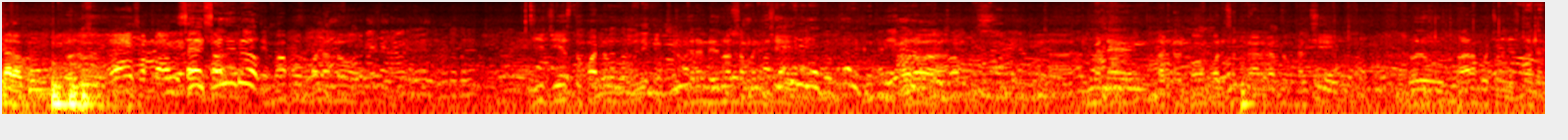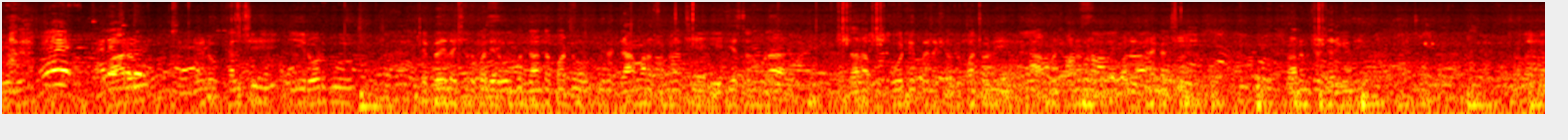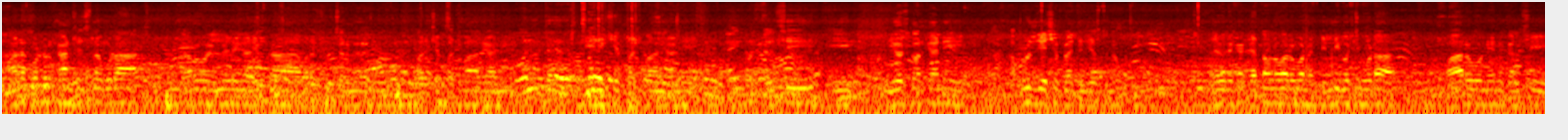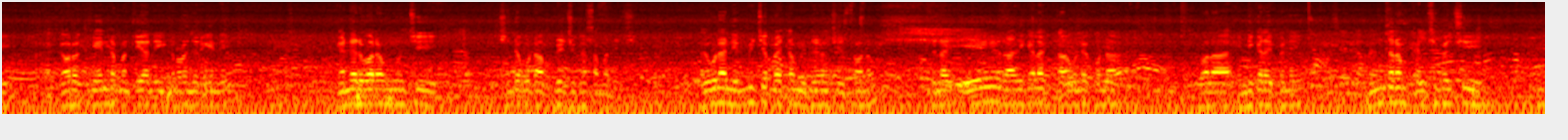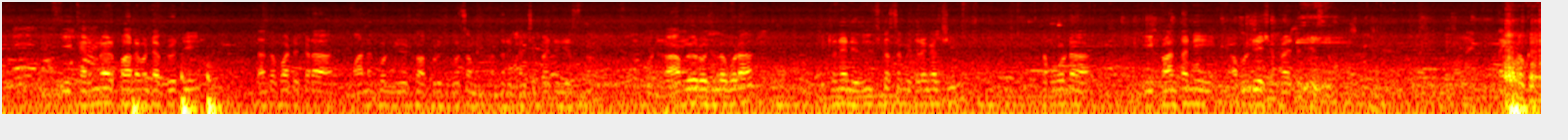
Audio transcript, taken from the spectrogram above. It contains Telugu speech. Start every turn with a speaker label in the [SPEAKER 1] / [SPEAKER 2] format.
[SPEAKER 1] సార్ ఓకే
[SPEAKER 2] తిమ్మాపూర్ మండలంలో ఈ జిఎస్తో పాటు ఇతర నిధులకు సంబంధించి గౌరవ ఎమ్మెల్యే డాక్టర్ కోమపల్లి సత్యనారాయణ గారితో కలిసి ఈరోజు ప్రారంభోత్సవం చేసుకోవడం జరిగింది. వారు నేను కలిసి ఈ రోడ్డుకు డెబ్బై లక్షల రూపాయలు ఈ రోడ్డుకు దాంతోపాటు వివిధ గ్రామాలకు సంబంధించి ఈ జిఎస్తో కూడా దాదాపు కోటి ముప్పై లక్షల రూపాయలతో అభివృద్ధి పనులను వాళ్ళిద్దరం కలిసి ప్రారంభించడం జరిగింది. మాలకొండూరు కాన్స్టిట్యూన్సీలో కూడా గౌరవ ఎమ్మెల్యే గారి యొక్క వారి సూచన మేరకు వారు ఇచ్చే ప్రతిపాదన కానీ నేను ఇచ్చే ప్రతిపాదన కానీ కలిసి ఈ నియోజకవర్గాన్ని అభివృద్ధి చేసే ప్రయత్నం చేస్తున్నాం. అదేవిధంగా గతంలో వారు మన ఢిల్లీకి వచ్చి కూడా వారు నేను కలిసి గౌరవ కేంద్ర మంత్రి గారిని కలవడం జరిగింది. గన్నేరవరం నుంచి చింతకుంట బ్రిడ్జ్కి సంబంధించి. అది కూడా నిర్మించే ప్రయత్నం ఇద్దరం చేస్తున్నాం ఇలా ఏ రాజకీయాలకు తావు లేకుండా ఇవాళ ఎన్నికలు అయిపోయినాయి. అందరం కలిసిమెలిసి ఈ కరీంనగర్ పార్లమెంట్ అభివృద్ధి దాంతోపాటు ఇక్కడ మానకొండ నియోజకవర్గ అభివృద్ధి కోసం అందరం కలిసి ప్రయత్నం చేస్తున్నాం. ఇప్పుడు రాబోయే రోజుల్లో కూడా ఇట్లనే నిధులు తీసుకొస్తాం ఇద్దరం కలిసి. తప్పకుండా ఈ ప్రాంతాన్ని అభివృద్ధి చేసే ప్రయత్నం చేస్తున్నాం.
[SPEAKER 3] ఓకే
